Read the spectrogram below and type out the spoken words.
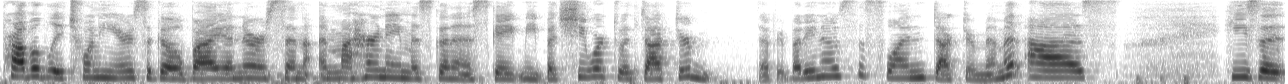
probably 20 years ago by a nurse and, my, her name is going to escape me but she worked with dr everybody knows this one dr mehmet oz he's a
